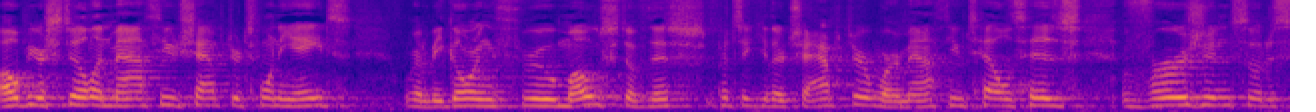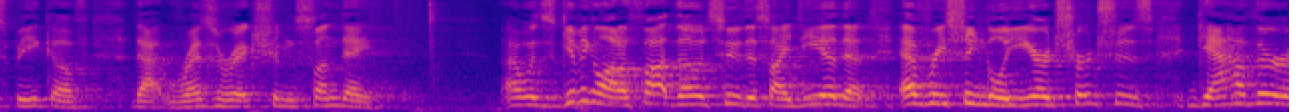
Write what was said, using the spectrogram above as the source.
I hope you're still in Matthew chapter 28. We're going to be going through most of this particular chapter where Matthew tells his version, so to speak, of that resurrection Sunday. I was giving a lot of thought, though, to this idea that every single year churches gather,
